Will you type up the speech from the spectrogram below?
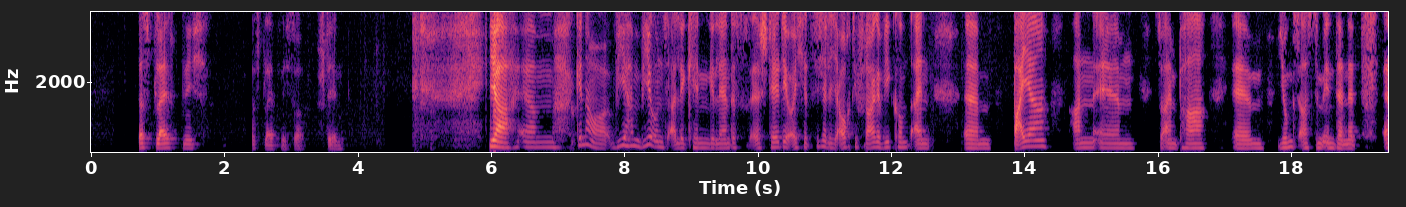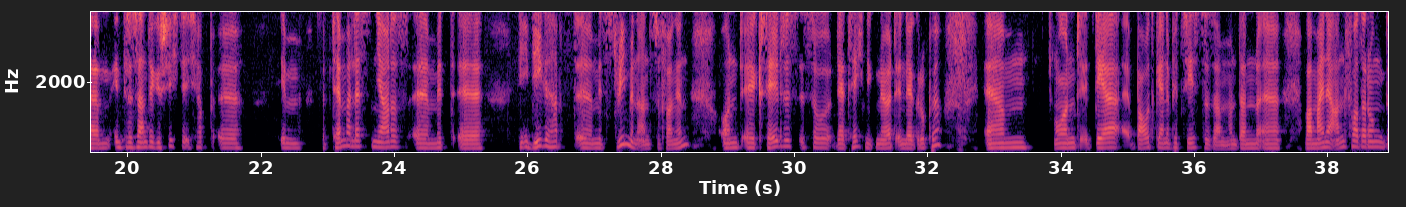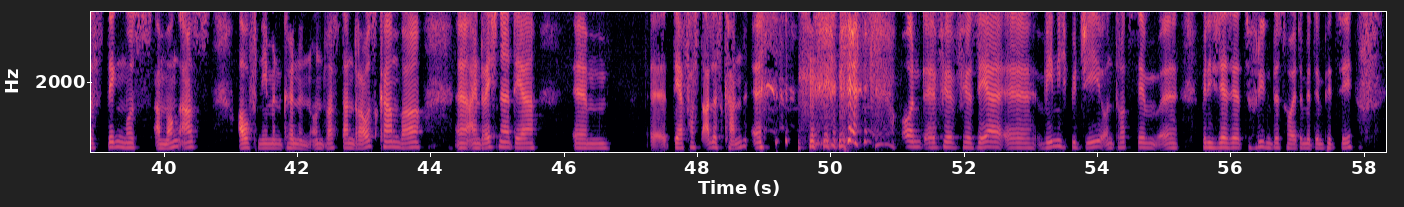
das bleibt nicht, das bleibt nicht so stehen. Ja, ähm, genau. Wie haben wir uns alle kennengelernt? Das äh, stellt ihr euch jetzt sicherlich auch die Frage, wie kommt ein ähm, Bayer an ähm, so ein paar ähm, Jungs aus dem Internet? Ähm, interessante Geschichte. Ich habe äh, im September letzten Jahres äh, mit äh, die Idee gehabt, äh, mit Streamen anzufangen. Und äh, Xeldris ist so der Technik-Nerd in der Gruppe. Ähm, und der baut gerne PCs zusammen. Und dann äh, war meine Anforderung, das Ding muss Among Us aufnehmen können. Und was dann rauskam, war äh, ein Rechner, der ähm, äh, der fast alles kann und äh, für für sehr äh, wenig Budget und trotzdem äh, bin ich sehr sehr zufrieden bis heute mit dem PC.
